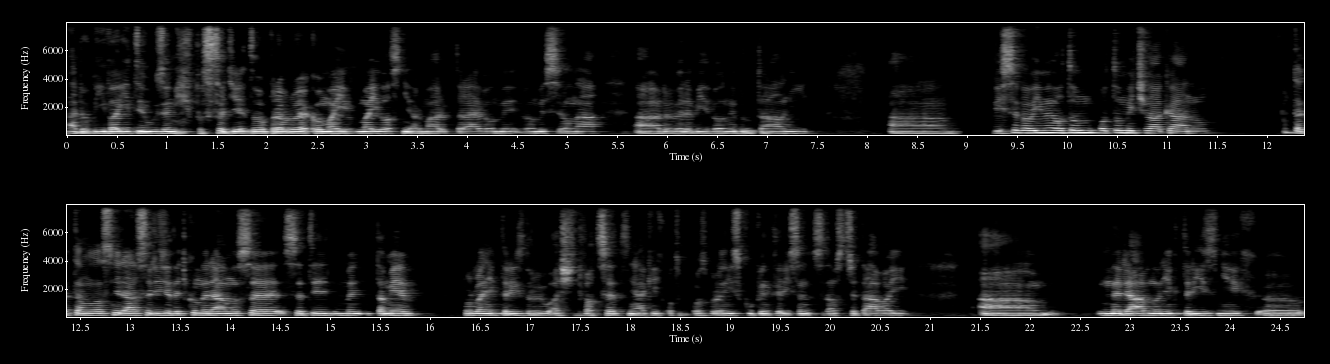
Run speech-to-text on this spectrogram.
a dobývají ty území v podstatě. Je to opravdu jako mají, mají vlastní armádu, která je velmi, velmi silná a dovede být velmi brutální. A když se bavíme o tom, o tom Michoakánu, tak tam vlastně dá se říct, že teď nedávno se, se ty, tam je podle některých zdrojů až 20 nějakých ozbrojených skupin, které se, se tam střetávají. A nedávno některý z nich uh,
